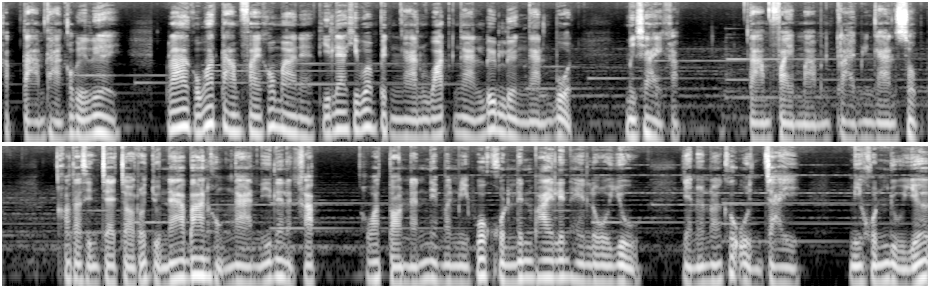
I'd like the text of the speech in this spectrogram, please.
ครับตามทางเข้าไปเรื่อยๆปรากฏว่าตามไฟเข้ามาเนี่ยทีแรกคิดว่าเป็นงานวัดงานลื่นเรืองงานบวชไม่ใช่ครับ ตามไฟมามันกลายเป็นงานศพ เขาตัดสินใจจอดรถอยู่หน้าบ้านของงานนี้เลยนะครับ เพราะว่าตอนนั้นเนี่ยมันมีพวกคนเล่นไพ่เล่นไฮโลอยู่ อย่างน้อยๆก็อุ่นใจ มีคนอยู่เยอะ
